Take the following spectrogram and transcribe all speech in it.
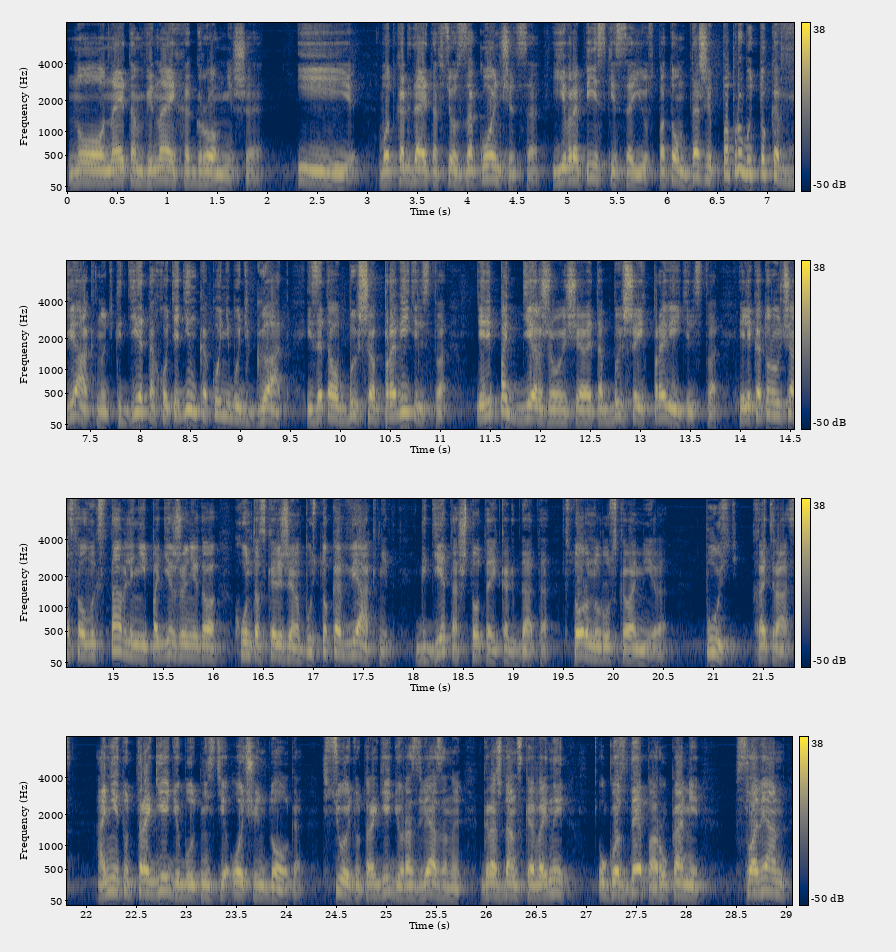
но на этом вина их огромнейшая. И вот когда это все закончится, Европейский Союз, потом даже попробует только вякнуть где-то хоть один какой-нибудь гад из этого бывшего правительства, или поддерживающего это бывшее их правительство, или который участвовал в их ставлении и поддерживании этого хунтовского режима, пусть только вякнет где-то, что-то и когда-то в сторону русского мира. Пусть, хоть раз. Они эту трагедию будут нести очень долго. Всю эту трагедию, развязанную гражданской войны у Госдепа руками славян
